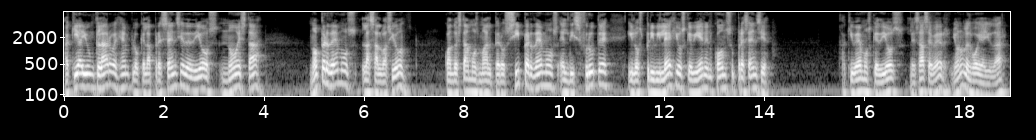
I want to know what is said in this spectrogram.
Aquí hay un claro ejemplo que la presencia de Dios no está. No perdemos la salvación cuando estamos mal, pero sí perdemos el disfrute y los privilegios que vienen con su presencia. Aquí vemos que Dios les hace ver, yo no les voy a ayudar.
